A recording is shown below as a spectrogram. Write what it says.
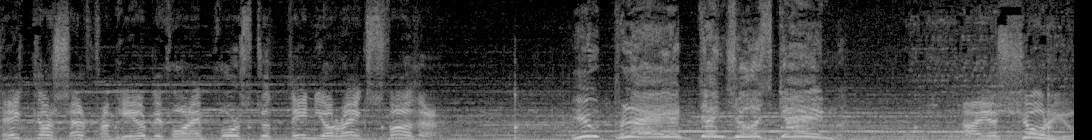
Take yourself from here before I'm forced to thin your ranks further. You play a dangerous game! I assure you,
